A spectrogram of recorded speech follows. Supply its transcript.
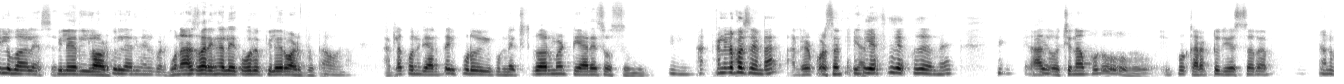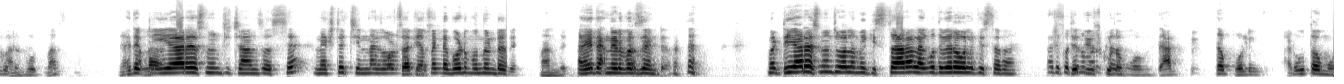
ఇల్లు బాగలేదు పిల్లర్ పడుతుంది పిల్లలు నిలబడతారు. బునాది సరిగా లేకపోతే పిల్లర్ పడిపోతాం అవును. అట్లా కొన్ని జరిగితే ఇప్పుడు ఇప్పుడు నెక్స్ట్ గవర్నమెంట్ టీఆర్ఎస్ వస్తుంది. హండ్రెడ్ పర్సెంటా హండ్రెడ్ పర్సెంట్ అది వచ్చినప్పుడు ఇప్పుడు కరెక్ట్ చేస్తారు అని అనుకుంటా. అనుకుంటున్నా. అయితే టీఆర్ఎస్ నుంచి ఛాన్స్ వస్తే నెక్స్ట్ చిన్నగా ఒకసారి ఎమ్మెల్యే బోర్డు ముందు ఉంటుంది అదైతే హండ్రెడ్ పర్సెంట్ మరి టీఆర్ఎస్ నుంచి వాళ్ళు మీకు ఇస్తారా? లేకపోతే వేరే వాళ్ళకి ఇస్తారా? అది తీసుకుంటాము దాని పెద్ద పోటీ అడుగుతాము.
